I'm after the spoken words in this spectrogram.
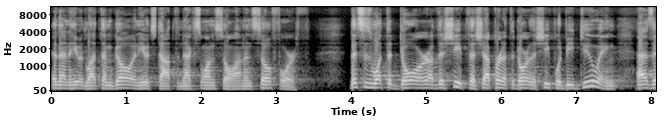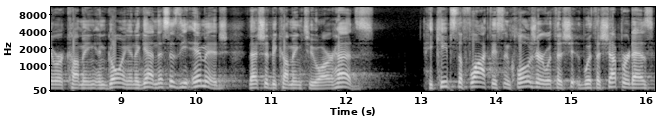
And then he would let them go and he would stop the next one, so on and so forth. This is what the door of the sheep, the shepherd at the door of the sheep, would be doing as they were coming and going. And again, this is the image that should be coming to our heads. He keeps the flock, this enclosure with the, with the shepherd as,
